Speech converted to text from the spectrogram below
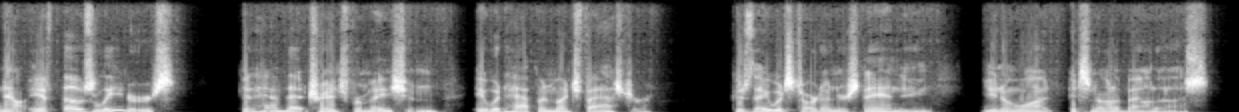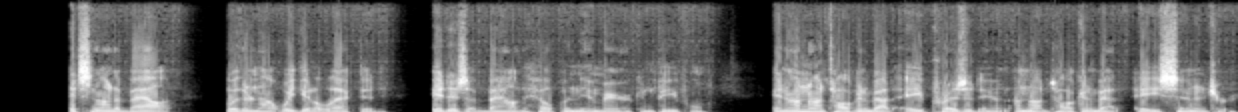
Now, if those leaders could have that transformation, it would happen much faster because they would start understanding, you know what? It's not about us. It's not about whether or not we get elected. It is about helping the American people. And I'm not talking about a president. I'm not talking about a senator.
